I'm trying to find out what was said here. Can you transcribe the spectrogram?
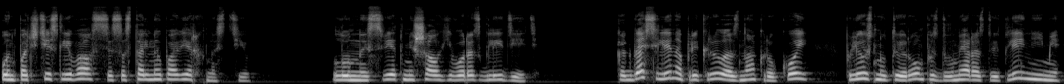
Он почти сливался с остальной поверхностью. Лунный свет мешал его разглядеть. Когда Селена прикрыла знак рукой, плюснутый ромб с двумя разветвлениями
